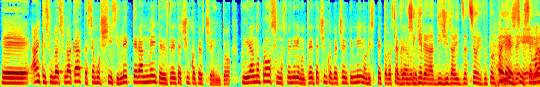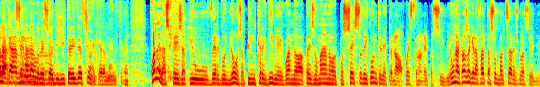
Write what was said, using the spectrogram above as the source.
Eh, anche sulla, sulla, carta siamo scesi letteralmente del 35%, quindi l'anno prossimo spenderemo il 35% in meno rispetto alla cioè, spesa. Cioè, perché si chiede la digitalizzazione di tutto il paese. Eh beh, sì, stiamo, andando, stiamo andando non... verso la digitalizzazione chiaramente. Eh. Qual è la spesa più vergognosa, più incredibile quando ha preso mano il possesso dei conti e ha detto no, questo non è possibile? Una cosa che l'ha fatta sobbalzare sulla sedia.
